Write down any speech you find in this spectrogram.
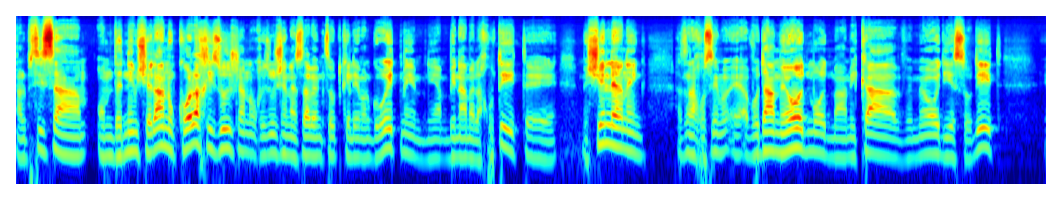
על בסיס האומדנים שלנו, כל החיזוי שלנו הוא חיזוי שנעשה באמצעות כלים אלגוריתמיים, בינה מלאכותית, Machine Learning, אז אנחנו עושים uh, עבודה מאוד מאוד מעמיקה ומאוד יסודית, uh,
